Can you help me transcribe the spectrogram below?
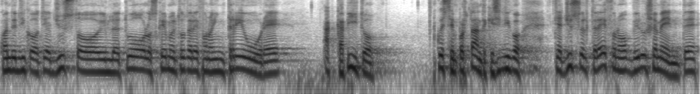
quando io dico ti aggiusto tuo, lo schermo del tuo telefono in tre ore ha capito. Questo è importante, che se dico ti aggiusto il telefono velocemente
